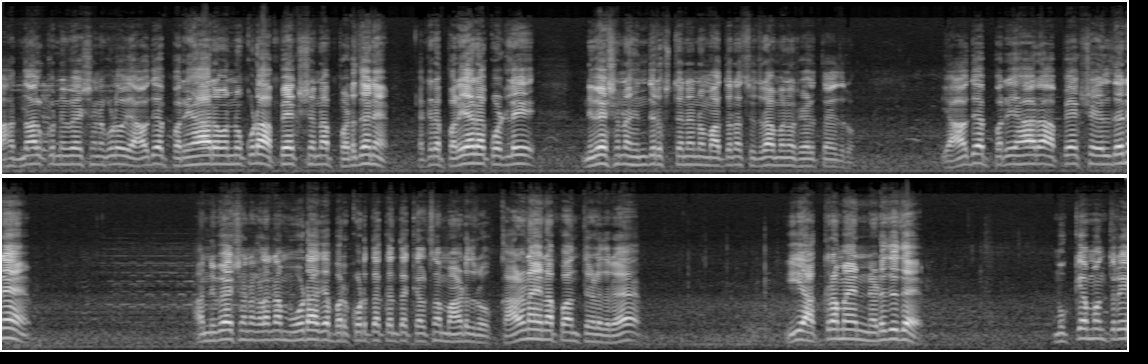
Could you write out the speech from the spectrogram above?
ಆ ಹದಿನಾಲ್ಕು ನಿವೇಶನಗಳು ಯಾವುದೇ ಪರಿಹಾರವನ್ನು ಕೂಡ ಅಪೇಕ್ಷೆನ ಪಡೆದೇನೆ. ಯಾಕಂದರೆ ಪರಿಹಾರ ಕೊಡಲಿ, ನಿವೇಶನ ಹಿಂದಿರುಗಿಸ್ತೇನೆ ಅನ್ನೋ ಮಾತನ್ನು ಸಿದ್ದರಾಮಯ್ಯವರು ಹೇಳ್ತಾ ಇದ್ರು. ಯಾವುದೇ ಪರಿಹಾರ ಅಪೇಕ್ಷೆ ಇಲ್ಲದೇ ಆ ನಿವೇಶನಗಳನ್ನು ಮೂಡಾಗೆ ಬರ್ಕೊಡ್ತಕ್ಕಂಥ ಕೆಲಸ ಮಾಡಿದ್ರು. ಕಾರಣ ಏನಪ್ಪ ಅಂತ ಹೇಳಿದ್ರೆ, ಈ ಅಕ್ರಮ ಏನು ನಡೆದಿದೆ, ಮುಖ್ಯಮಂತ್ರಿ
